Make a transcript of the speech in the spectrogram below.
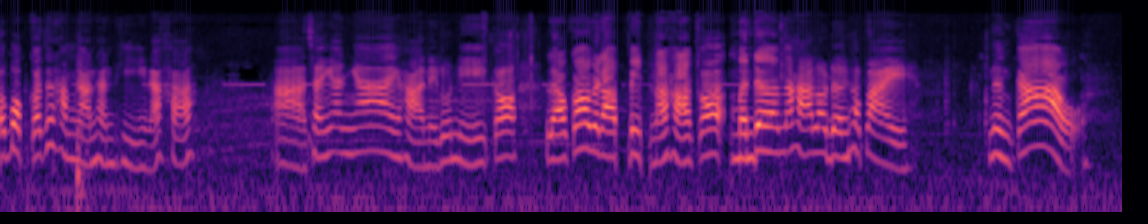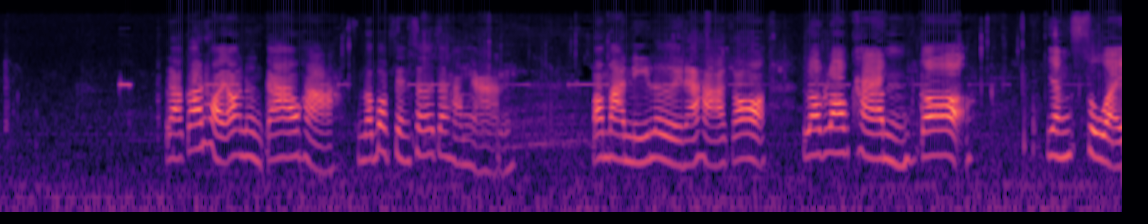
ระบบก็จะทำงานทันทีนะคะใช้งานง่ายค่ะในรุ่นนี้ก็แล้วก็เวลาปิดนะคะ ก็เหมือนเดิมนะคะ เราเดินเข้าไปหนึ่งเก้าแล้วก็ถอยออกหนึ่งเก้าค่ะ ระบบเซ็นเซอร์จะทำงาน ประมาณนี้เลยนะคะ ก็รอบๆคันก็ยังสวย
